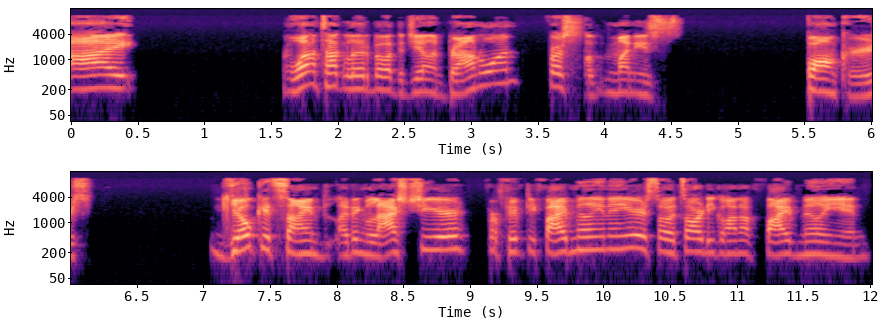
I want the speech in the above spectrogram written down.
I want to talk a little bit about the Jaylen Brown one. First, of all, money's bonkers. Jokic signed, I think, last year for 55 million a year, so it's already gone up 5 million.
